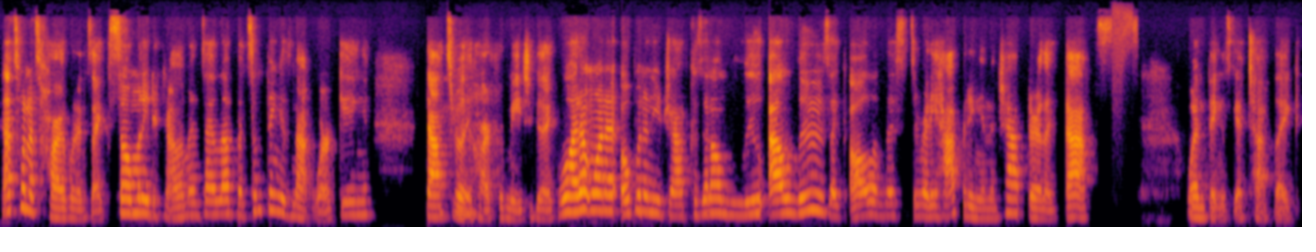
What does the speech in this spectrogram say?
That's when it's hard when it's like so many different elements I love, but something is not working. That's really Mhm. hard for me to be like, well, I don't want to open a new draft because then I'll lose I'll lose like all of this that's already happening in the chapter. Like that's when things get tough. Like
